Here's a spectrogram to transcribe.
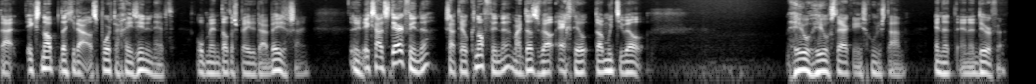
Daar, ik snap dat je daar als sporter geen zin in hebt. Op het moment dat de spelers daar bezig zijn. Eens. Ik zou het sterk vinden. Ik zou het heel knap vinden. Maar dat is wel echt heel... Dan moet je wel heel, heel sterk in je schoenen staan. En het, en het durven.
